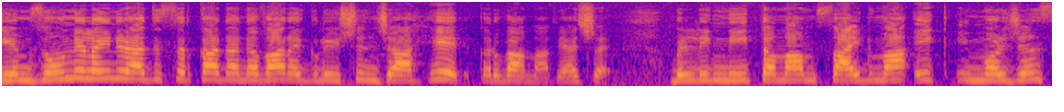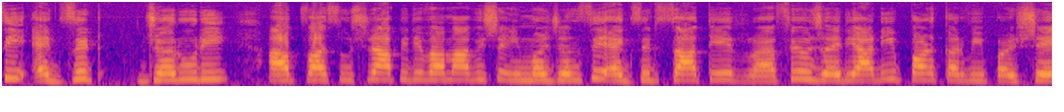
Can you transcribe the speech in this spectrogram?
ગેમ ઝોનને લઈને રાજ્ય સરકારના નવા રેગ્યુલેશન જાહેર કરવામાં આવ્યા છે. બિલ્ડિંગની તમામ સાઇડમાં એક ઇમરજન્સી એક્ઝિટ જરૂરી આપવા સૂચના આપી દેવામાં આવી છે. ઇમરજન્સી એક્ઝિટ સાથે રેફ્યુજ એરિયાની પણ કરવી પડશે.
